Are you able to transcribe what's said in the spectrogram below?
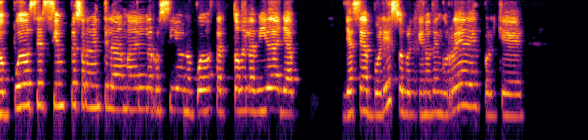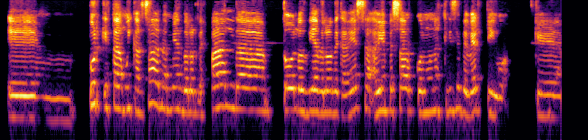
no puedo ser siempre solamente la mamá de la Rocío, no puedo estar toda la vida ya ya sea por eso, porque no tengo redes, porque, eh, porque estaba muy cansada también, dolor de espalda, todos los días dolor de cabeza. Había empezado con unas crisis de vértigo que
